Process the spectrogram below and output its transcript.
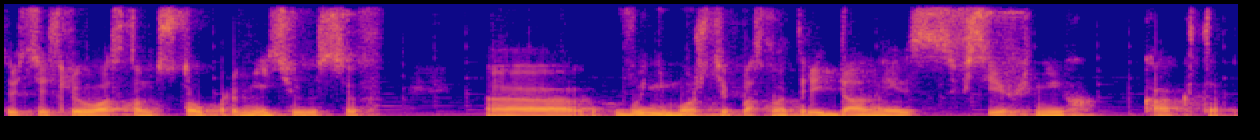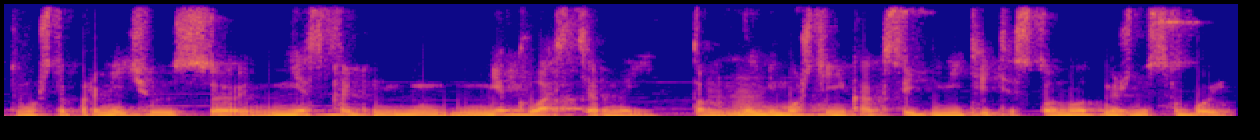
То есть если у вас там 100 Prometheus, э, вы не можете посмотреть данные из всех них как-то, потому что Prometheus не, не кластерный. Там mm-hmm. вы не можете никак соединить эти 100 нот между собой.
